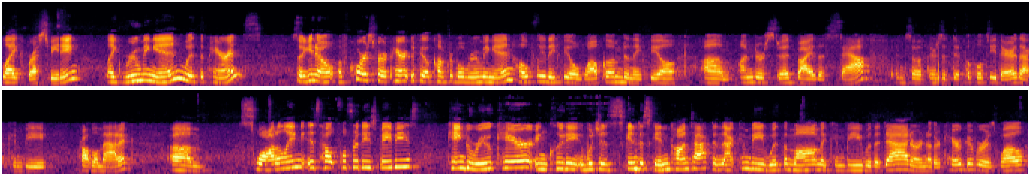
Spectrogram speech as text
like breastfeeding, like rooming in with the parents. So, you know, of course, for a parent to feel comfortable rooming in, hopefully they feel welcomed and they feel um, understood by the staff. And so, if there's a difficulty there, that can be problematic. Um, swaddling is helpful for these babies. Kangaroo care, including which is skin to skin contact, and that can be with the mom, it can be with a dad or another caregiver as well.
